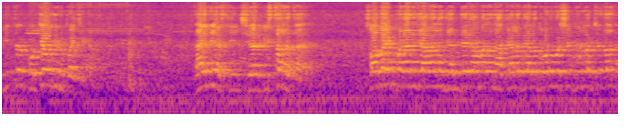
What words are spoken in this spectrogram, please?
मी तर कोट्यावधी रुपयाची का राहिली असतील शहर विस्तारच आहे. स्वाभाविकपणाने ज्यावेळेला जनतेने आम्हाला नाकायला त्याला दोन वर्ष दुर्लक्ष झालं.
